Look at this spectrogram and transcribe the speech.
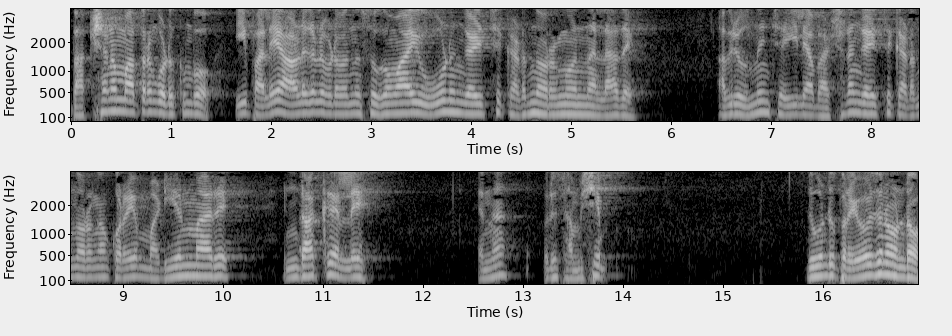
ഭക്ഷണം മാത്രം കൊടുക്കുമ്പോ ഈ പല ആളുകൾ ഇവിടെ വന്ന് സുഖമായി ഊണും കഴിച്ച് കടന്നുറങ്ങുമെന്നല്ലാതെ അവരൊന്നും ചെയ്യില്ല. ഭക്ഷണം കഴിച്ച് കടന്നുറങ്ങാൻ കുറെ മടിയന്മാര് ഉണ്ടാക്കുകയല്ലേ എന്ന് ഒരു സംശയം ഇതുകൊണ്ട് പ്രയോജനമുണ്ടോ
